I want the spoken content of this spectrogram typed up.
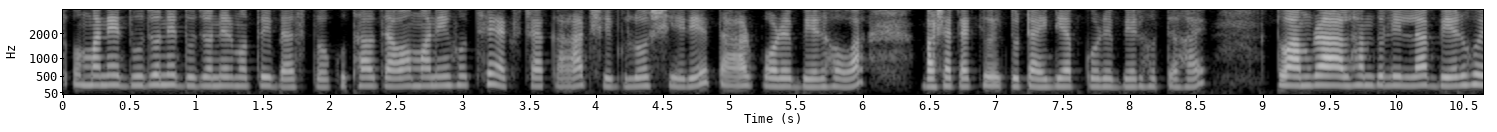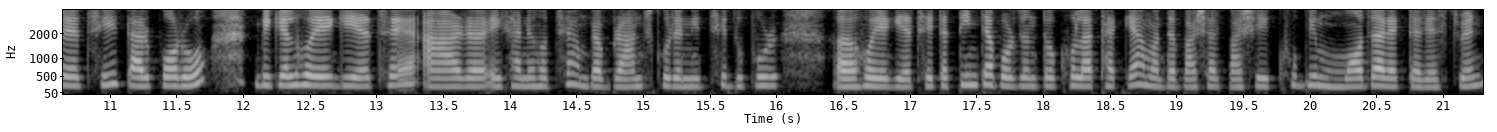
তো মানে দুজনে দুজনের মতোই ব্যস্ত। কোথাও যাওয়া মানেই হচ্ছে এক্সট্রা কাজ, সেগুলো সেরে তারপরে বের হওয়া। বাসাটাকেও একটু টাইডি আপ করে বের হতে হয়। তো আমরা আলহামদুলিল্লাহ বের হয়েছি। তারপরও বিকেল হয়ে গিয়েছে আর এখানে হচ্ছে আমরা ব্রাঞ্চ করে নিচ্ছি। দুপুর হয়ে গিয়েছে। এটা তিনটা পর্যন্ত খোলা থাকে। আমাদের বাসার পাশে খুবই মজার একটা রেস্টুরেন্ট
